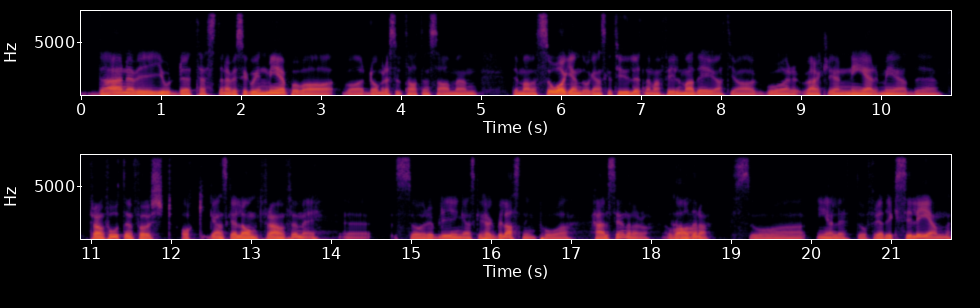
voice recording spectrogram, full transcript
där när vi gjorde testerna, vi ska gå in mer på vad, vad de resultaten sa, men det man såg ändå ganska tydligt när man filmade är ju att jag går verkligen ner med eh, framfoten först och ganska långt framför mig. Eh, så det blir en ganska hög belastning på hälsenorna då och Ja. vaderna. Så enligt då Fredrik Silén,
